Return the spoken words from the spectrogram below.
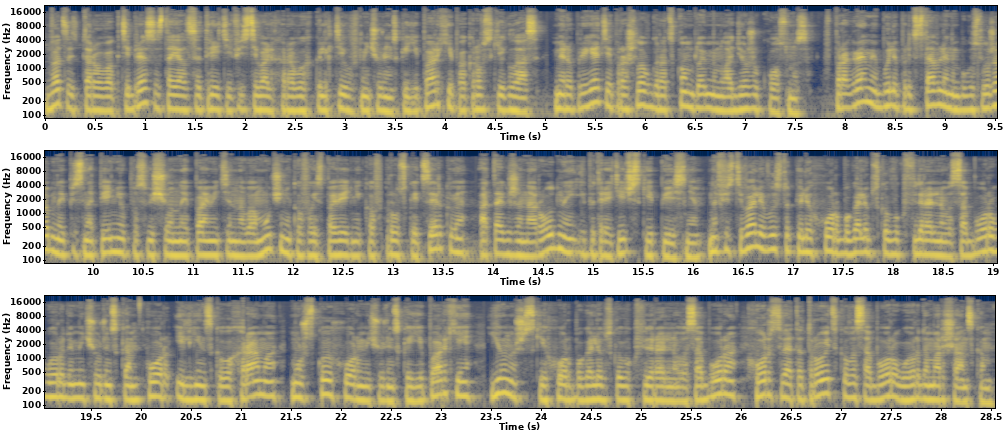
22 октября состоялся третий фестиваль хоровых коллективов Мичуринской епархии «Покровский глас». Мероприятие прошло в городском доме молодежи «Космос». Программе были представлены богослужебные песнопения, посвященные памяти новомучеников и исповедников Русской Церкви, а также народные и патриотические песни. На фестивале выступили хор Боголюбского кафедрального собора города Мичуринска, хор Ильинского храма, мужской хор Мичуринской епархии, юношеский хор Боголюбского кафедрального собора, хор Свято-Троицкого собора города Моршанска.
